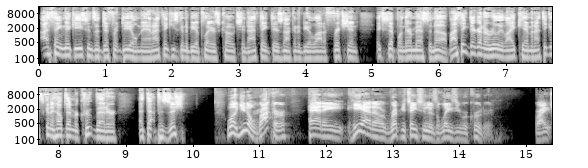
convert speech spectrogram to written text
I think Nick Eason's a different deal, man. I think he's going to be a player's coach, and I think there's not going to be a lot of friction except when they're messing up. I think they're going to really like him, and I think it's going to help them recruit better at that position. Well, you know, Rocker had a he had a reputation as a lazy recruiter right?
